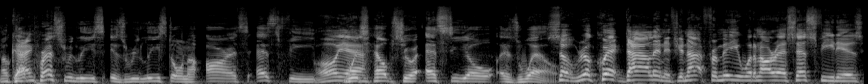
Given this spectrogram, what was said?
Okay. That press release is released on an RSS feed, Oh, yeah. which helps your SEO as well. So, real quick, dial in. If you're not familiar what an RSS feed is,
